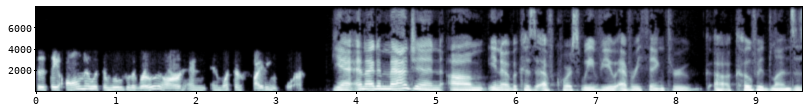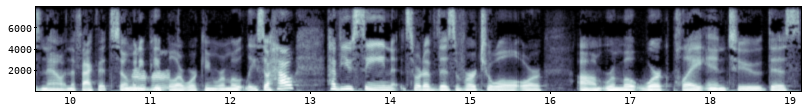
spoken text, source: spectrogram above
so that they all know what the rules of the road are and, and what they're fighting for. Yeah, and I'd imagine, um, you know, because of course we view everything through uh, COVID lenses now, and the fact that so many mm-hmm. people are working remotely. So, how have you seen sort of this virtual or um, remote work play into this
